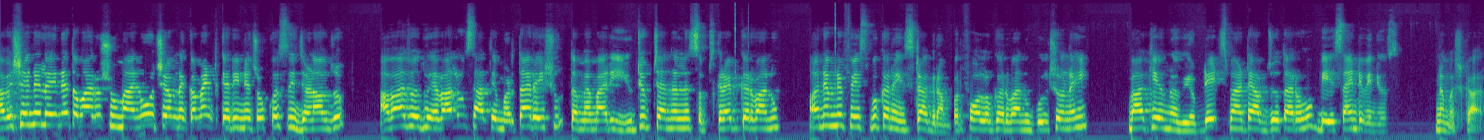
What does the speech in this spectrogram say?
આ વિષયને લઈને તમારું શું માનવું છે અમને કમેન્ટ કરીને ચોક્કસથી જણાવજો. આવા જ વધુ અહેવાલો સાથે મળતા રહીશું. તમે મારી યુટ્યુબ ચેનલને સબસ્ક્રાઇબ કરવાનું અને અમને ફેસબુક અને ઇન્સ્ટાગ્રામ પર ફોલો કરવાનું ભૂલશો નહીં. બાકી નવી અપડેટ્સ માટે આપ જોતા રહો બીએસઆઈ ટીવી ન્યૂઝ. નમસ્કાર.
